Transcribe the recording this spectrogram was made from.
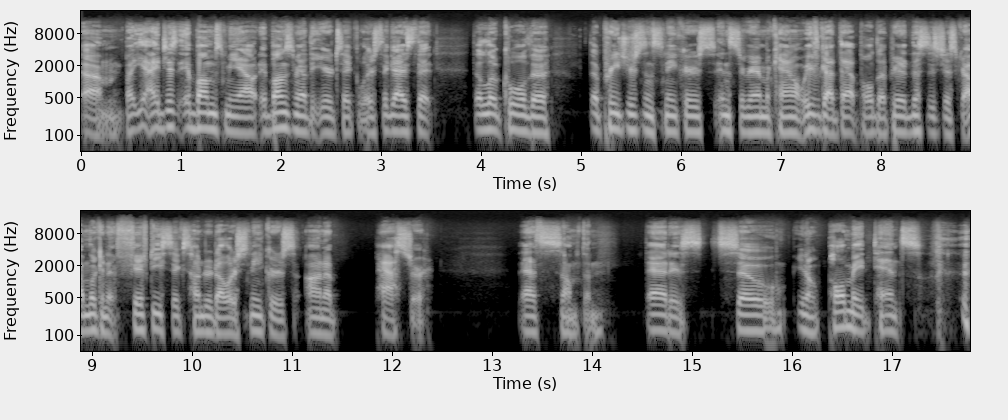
Um, but yeah, it just it bums me out. It bums me out the ear ticklers, the guys that that look cool, the the preachers and sneakers Instagram account. We've got that pulled up here. This is just I'm looking at fifty six hundred dollar sneakers on a pastor. That's something. That is so. You know, Paul made tents.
